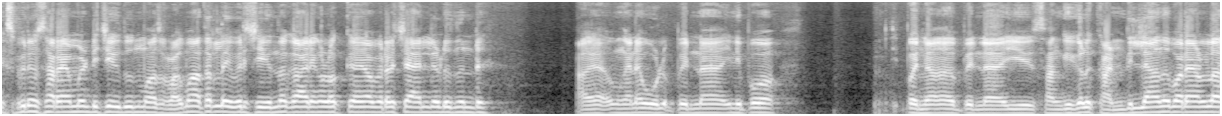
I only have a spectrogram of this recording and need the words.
എക്സ്പീരിയൻസ് അറിയാൻ വേണ്ടി ചെയ്തു എന്ന് മാത്രമല്ല. അത് മാത്രമല്ല ഇവർ ചെയ്യുന്ന കാര്യങ്ങളൊക്കെ അവരുടെ ചാനലിൽ ഇടുന്നുണ്ട്. അങ്ങനെ പിന്നെ ഇനിയിപ്പോൾ ഇപ്പം ഞാൻ പിന്നെ ഈ സംഖ്യകൾ കണ്ടില്ല എന്ന് പറയാനുള്ള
